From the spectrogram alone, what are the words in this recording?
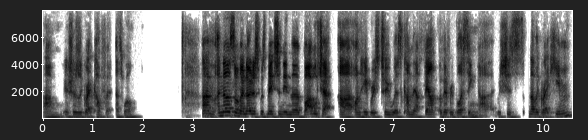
um, which was a great comfort as well. Um, another song I noticed was mentioned in the Bible chat uh, on Hebrews 2 was Come Thou Fount of Every Blessing, uh, which is another great hymn.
